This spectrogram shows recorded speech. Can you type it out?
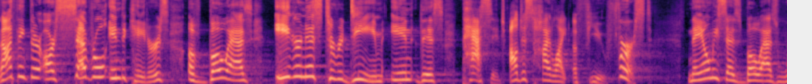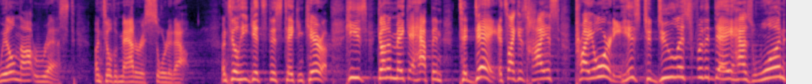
Now, I think there are several indicators of Boaz's eagerness to redeem in this passage. I'll just highlight a few. First, Naomi says Boaz will not rest until the matter is sorted out until he gets this taken care of. He's gonna make it happen today. It's like his highest priority. His to do list for the day has one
